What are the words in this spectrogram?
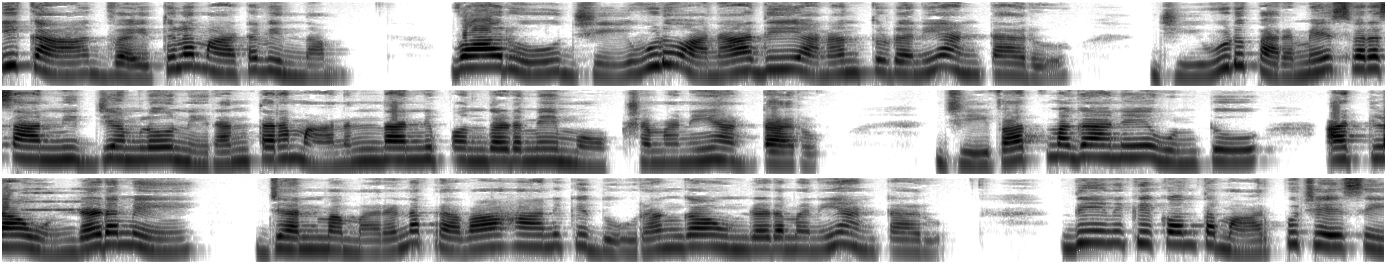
ఇక ద్వైతుల మాట విందాం. వారు జీవుడు అనాది అనంతుడని అంటారు. జీవుడు పరమేశ్వర సాన్నిధ్యంలో నిరంతరం ఆనందాన్ని పొందడమే మోక్షమని అంటారు. జీవాత్మగానే ఉంటూ అట్లా ఉండడమే జన్మ మరణ ప్రవాహానికి దూరంగా ఉండడమని అంటారు. దీనికి కొంత మార్పు చేసి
